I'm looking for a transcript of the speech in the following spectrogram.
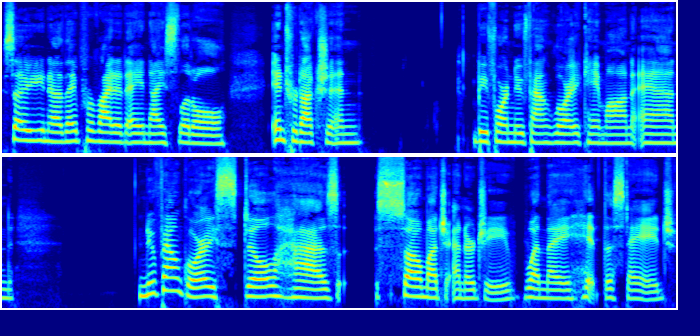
So you know they provided a nice little introduction before New Found Glory came on and New Found Glory still has so much energy when they hit the stage.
